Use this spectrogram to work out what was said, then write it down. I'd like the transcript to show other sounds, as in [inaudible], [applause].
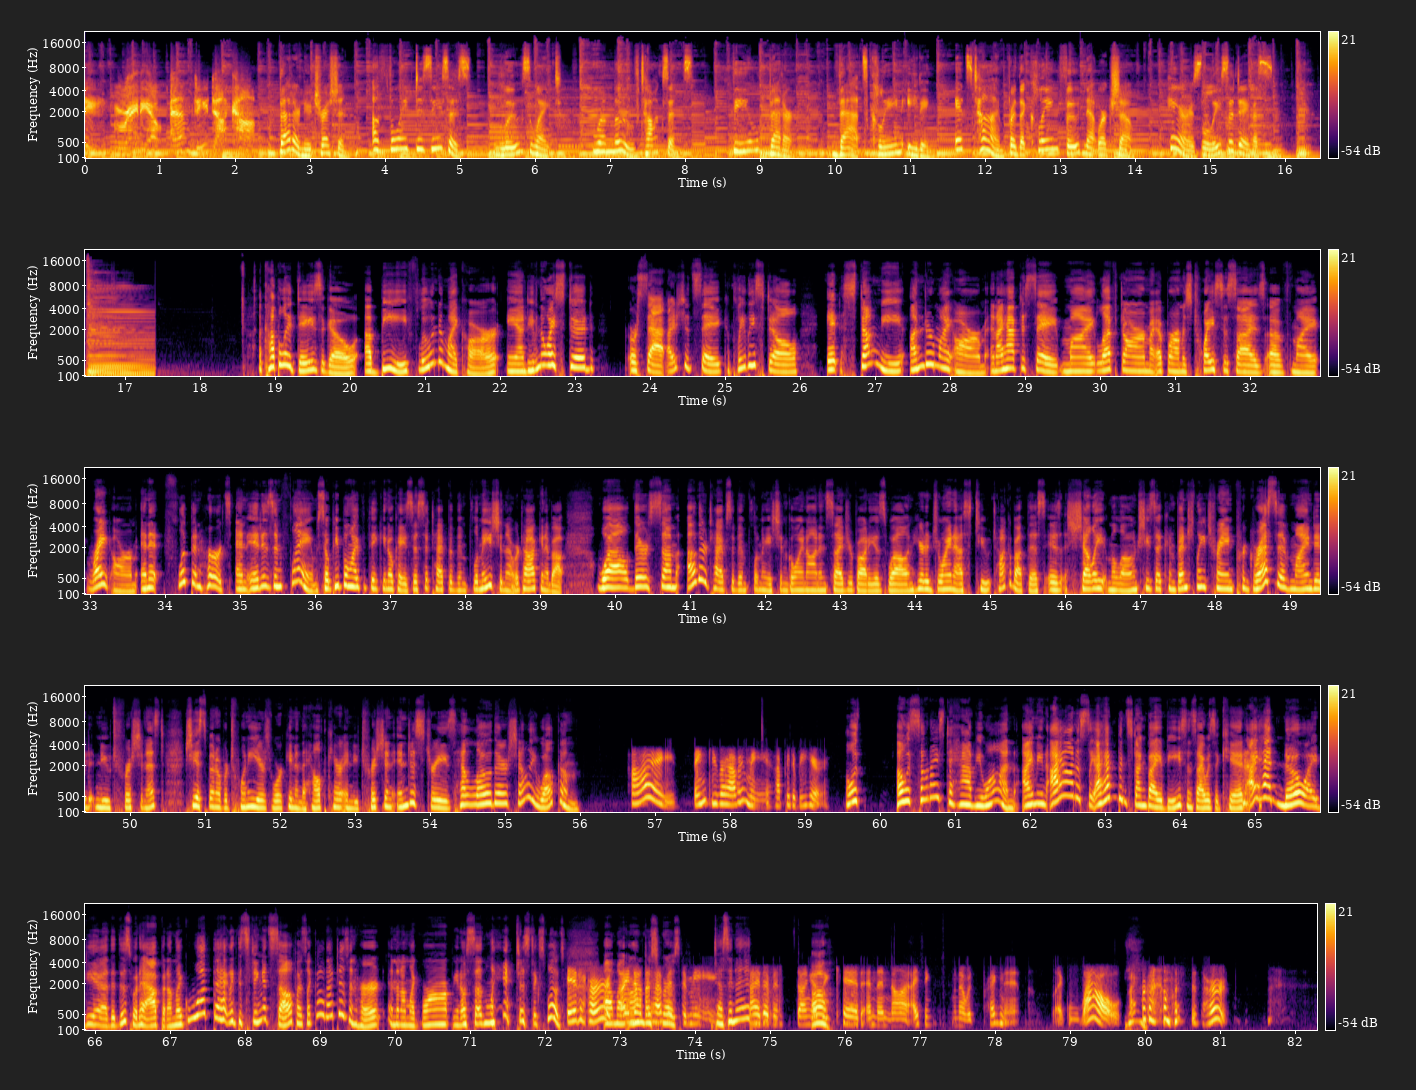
MD Radio. MD.com. Better nutrition. Avoid diseases. Lose weight. Remove toxins. Feel better. That's clean eating. It's time for the Clean Food Network Show. Here's Lisa Davis. A couple of days ago, a bee flew into my car, and even though I stood or sat, I should say, completely still, it stung me under my arm. And I have to say, my left arm, my upper arm is twice the size of my right arm, and it flippin' hurts and it is inflamed. So people might be thinking, okay, is this a type of inflammation that we're talking about? Well, there's some other types of inflammation going on inside your body as well. And here to join us to talk about this is Shelly Malone. She's a conventionally trained, progressive minded nutritionist. She has spent over 20 years working in the healthcare and nutrition industries. Hello there, Shelly. Welcome. Hi. Thank you for having me. Happy to be here. Oh, oh, it's so nice to have you on. I mean, I honestly, I haven't been stung by a bee since I was a kid. I had no idea that this would happen. I'm like, what the heck? Like the sting itself, I was like, oh, that doesn't hurt. And then I'm like, Womp, you know, [laughs] suddenly it just explodes. It hurts. Uh, my I know arm that just happened grows. to me. Doesn't it? I'd have been stung Oh. as a kid and then not. I think when I was pregnant. Like, wow, I forgot how much this hurts.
